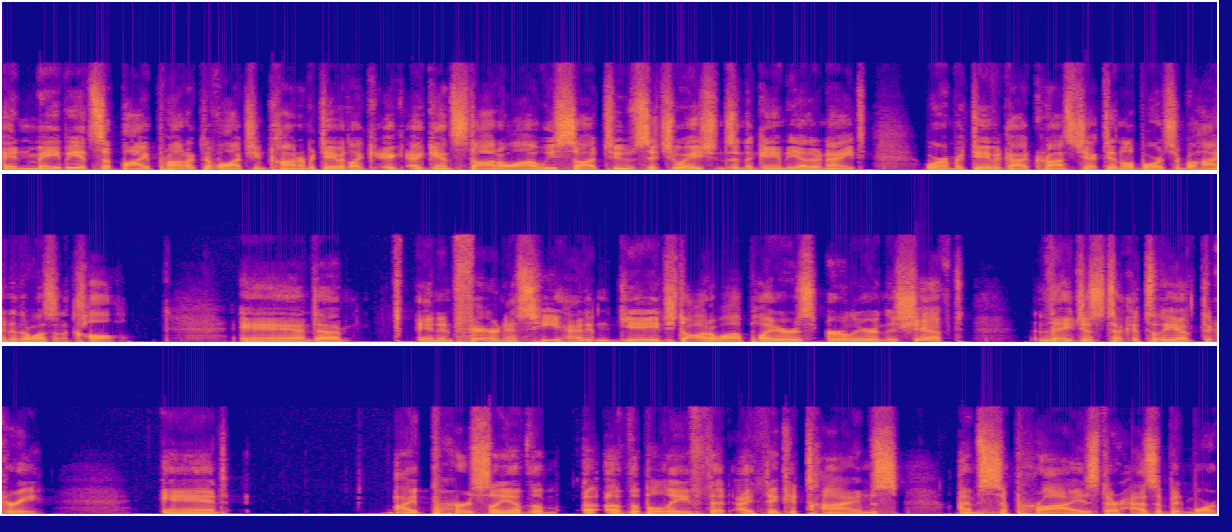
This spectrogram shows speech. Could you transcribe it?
And maybe it's a byproduct of watching Connor McDavid. Like against Ottawa, we saw two situations in the game the other night where McDavid got cross-checked into the boards from behind and there wasn't a call. And, uh, and in fairness, he had engaged Ottawa players earlier in the shift. They just took it to the nth degree. And I personally of the of the belief that I think at times I'm surprised there hasn't been more.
